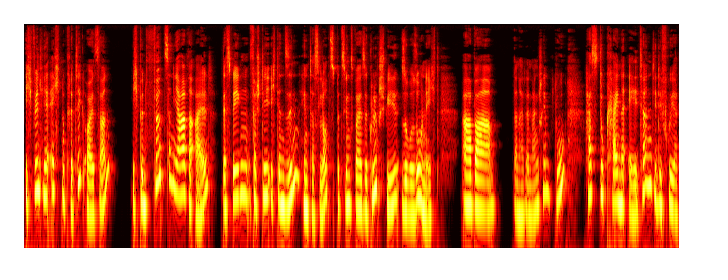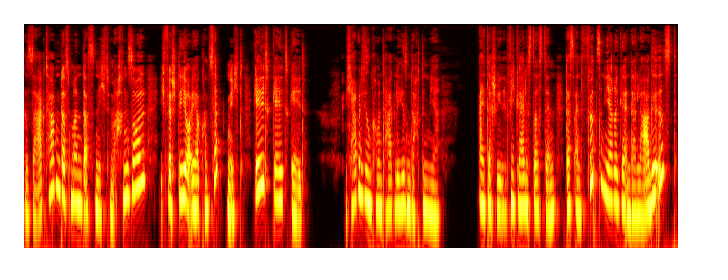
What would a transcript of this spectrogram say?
ich will hier echt nur Kritik äußern. Ich bin 14 Jahre alt, deswegen verstehe ich den Sinn hinter Slots bzw. Glücksspiel sowieso nicht. Aber dann hat er dann geschrieben, du, hast du keine Eltern, die dir früher gesagt haben, dass man das nicht machen soll? Ich verstehe euer Konzept nicht. Geld, Geld, Geld. Ich habe diesen Kommentar gelesen und dachte mir, alter Schwede, wie geil ist das denn, dass ein 14-Jähriger in der Lage ist,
